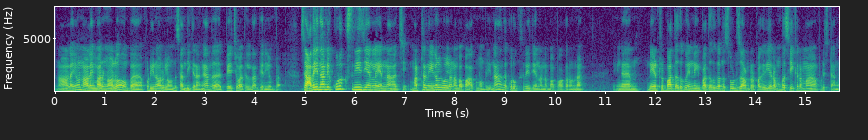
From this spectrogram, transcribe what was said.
நாளையும் நாளை மறுநாளும் இப்போ புடின் அவர்களை வந்து சந்திக்கிறாங்க. அந்த பேச்சுவார்த்தையில் தான் தெரியும் இப்போ. ஸோ அதை தாண்டி குருக்ஸ் ரீஜியனில் என்ன ஆச்சு? மற்ற நிகழ்வுகளை நம்ம பார்க்கணும் அப்படின்னா அந்த குருக்ஸ் ரீஜியனில் நம்ம பார்க்குறோம்ல. இங்கே நேற்று பார்த்ததுக்கும் இன்றைக்கி பார்த்ததுக்கும் அந்த சூட்ஸான்ற பகுதியை ரொம்ப சீக்கிரமாக பிடிச்சிட்டாங்க.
